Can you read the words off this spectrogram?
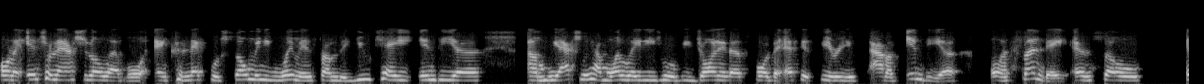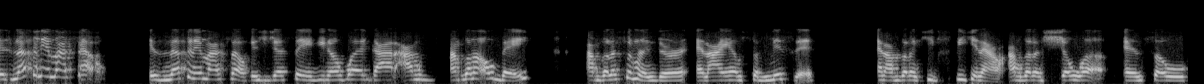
on an international level and connect with so many women from the UK, India. Um, we actually have one lady who will be joining us for the Ethic series out of India on Sunday. And so it's nothing in myself. It's nothing in myself. It's just saying, you know what, God, I'm I'm gonna obey, I'm gonna surrender, and I am submissive and I'm gonna keep speaking out. I'm gonna show up. And so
